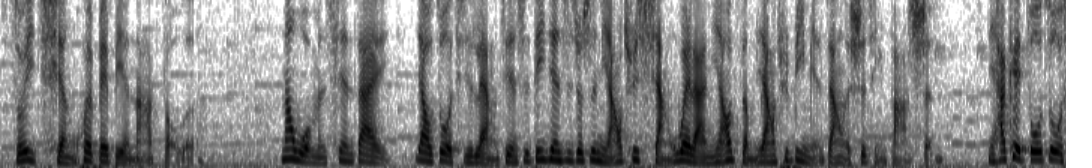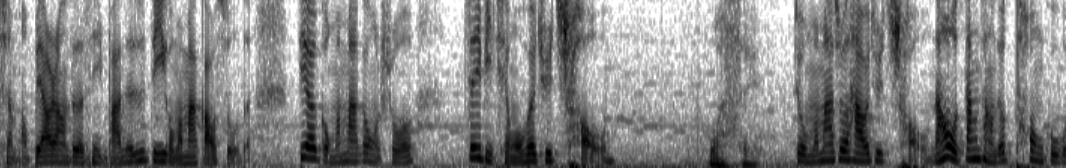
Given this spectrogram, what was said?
所以钱会被别人拿走了。那我们现在。要做其实两件事，第一件事就是你要去想未来你要怎么样去避免这样的事情发生，你还可以多做什么，不要让这个事情发生。这是第一个，我妈妈告诉我的。第二个，我妈妈跟我说，这一笔钱我会去筹。哇塞！对，我妈妈说她会去筹，然后我当场就痛哭，我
